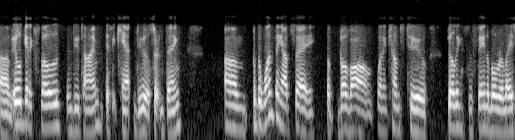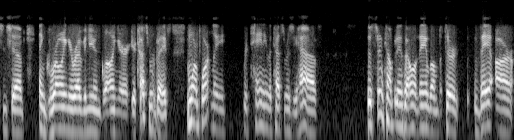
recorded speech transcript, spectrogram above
Um, it will get exposed in due time if it can't do a certain thing. Um, but the one thing I'd say, above all, when it comes to building a sustainable relationships and growing your revenue and growing your, your customer base, more importantly, retaining the customers you have, there's certain companies, I won't name them, but they're, they are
